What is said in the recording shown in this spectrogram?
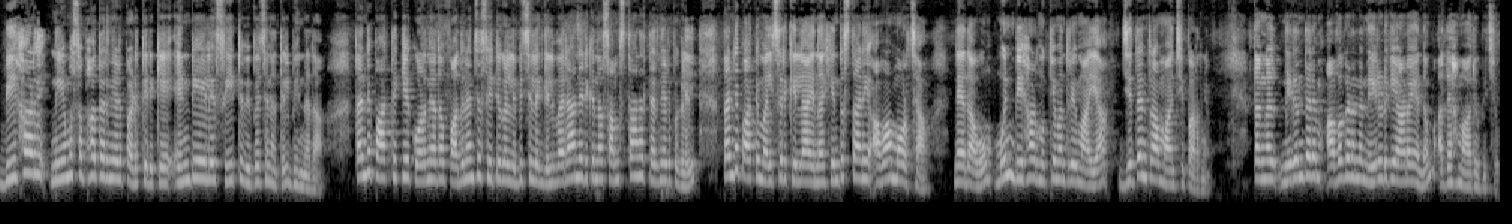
ബീഹാറിൽ നിയമസഭാ തെരഞ്ഞെടുപ്പ് അടുത്തിരിക്കെ എൻ ഡി എയിലെ സീറ്റ് വിഭജനത്തിൽ ഭിന്നത. തന്റെ പാർട്ടിക്ക് കുറഞ്ഞത് പതിനഞ്ച് സീറ്റുകൾ ലഭിച്ചില്ലെങ്കിൽ വരാനിരിക്കുന്ന സംസ്ഥാന തെരഞ്ഞെടുപ്പുകളിൽ തന്റെ പാർട്ടി മത്സരിക്കില്ല എന്ന് ഹിന്ദുസ്ഥാനി അവാം മോർച്ച നേതാവും മുൻ ബീഹാർ മുഖ്യമന്ത്രിയുമായ ജിതൻ റാം മാഞ്ചി പറഞ്ഞു. തങ്ങൾ നിരന്തരം അവഗണന നേരിടുകയാണ് എന്നും അദ്ദേഹം ആരോപിച്ചു.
